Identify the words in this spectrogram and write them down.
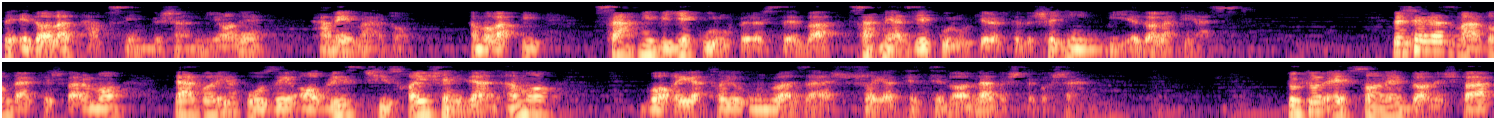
به عدالت تقسیم بشن میان همه مردم اما وقتی سهمی به یک گروه برسه و سهمی از یک گروه گرفته بشه این بیعدالتی هست بسیاری از مردم در کشور ما درباره حوزه آبریز چیزهایی شنیدن اما واقعیت های اون رو ازش شاید اطلاع نداشته باشند. دکتر احسان دانشور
